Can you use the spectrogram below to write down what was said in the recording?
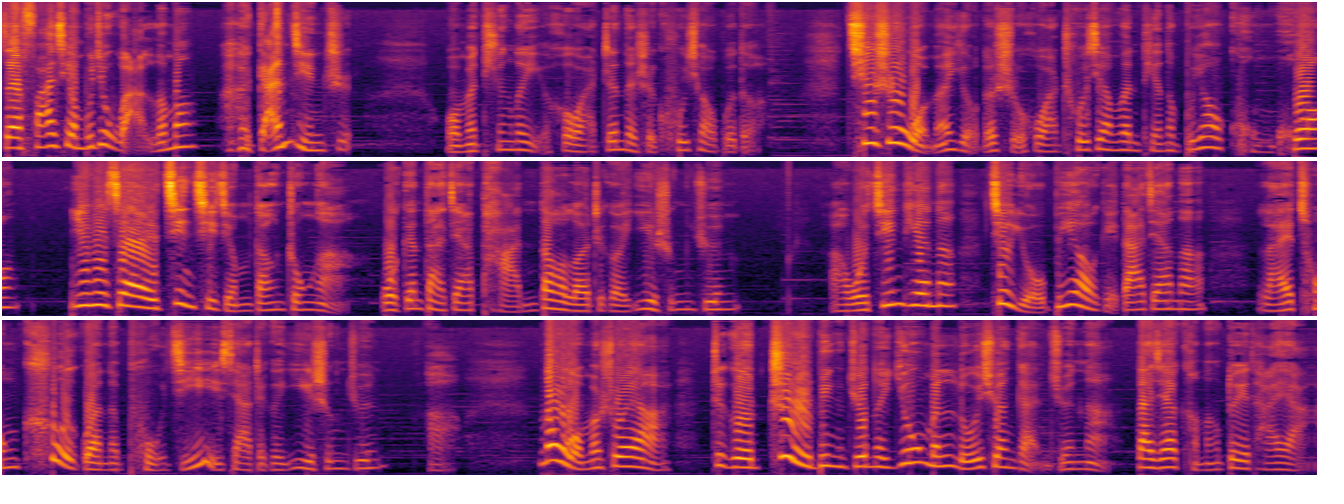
再发现不就晚了吗？赶紧治！我们听了以后啊，真的是哭笑不得。其实我们有的时候啊，出现问题呢，不要恐慌，因为在近期节目当中啊，我跟大家谈到了这个益生菌啊，我今天呢就有必要给大家呢来从客观的普及一下这个益生菌啊。那我们说呀，这个致病菌的幽门螺旋杆菌呢，大家可能对它呀。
